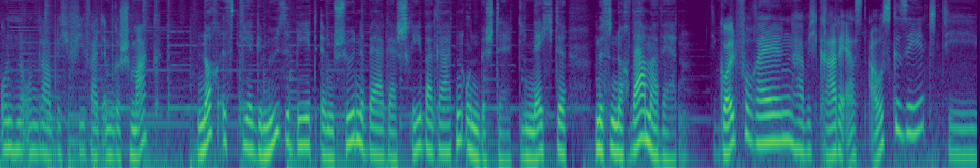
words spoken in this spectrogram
und eine unglaubliche Vielfalt im Geschmack. Noch ist ihr Gemüsebeet im Schöneberger Schrebergarten unbestellt. Die Nächte müssen noch wärmer werden. Die Goldforellen habe ich gerade erst ausgesät. Die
